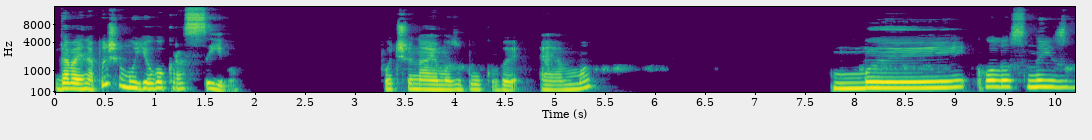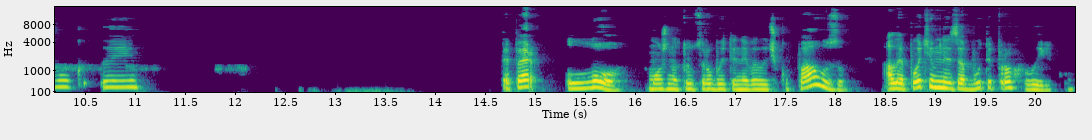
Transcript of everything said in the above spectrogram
Давай напишемо його красиво. Починаємо з букви М. Ми голосний звук И. Тепер ло. Можна тут зробити невеличку паузу, але потім не забути про хвильку.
